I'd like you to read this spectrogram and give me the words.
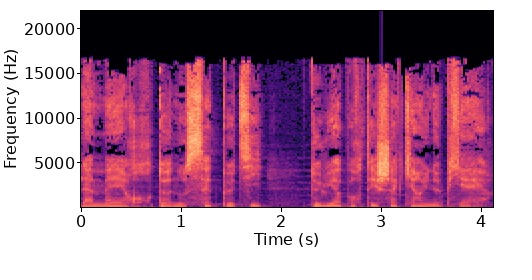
la mère ordonne aux sept petits de lui apporter chacun une pierre.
